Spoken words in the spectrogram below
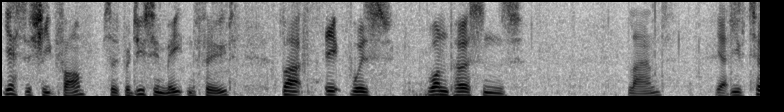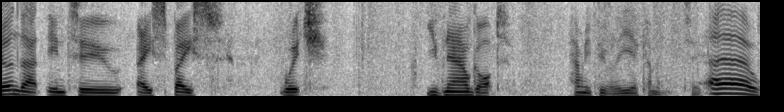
yes, a sheep farm, so producing meat and food, but it was one person's land. Yes. You've turned that into a space which you've now got how many people a year coming to? oh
